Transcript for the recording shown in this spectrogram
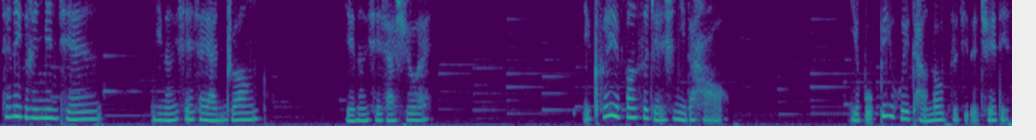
在那个人面前，你能卸下佯装，也能卸下虚伪，你可以放肆展示你的好，也不避讳袒露自己的缺点。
